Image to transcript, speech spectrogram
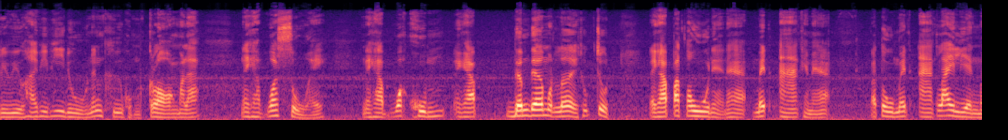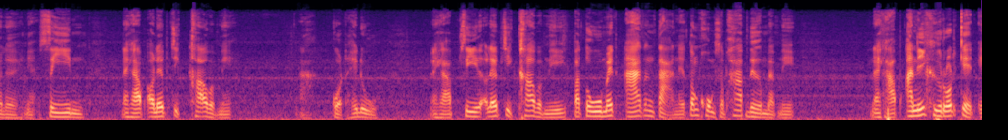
รีวิวให้พี่ๆดู นั่นคือผมกรองมาแล้วนะครับว่าสวยนะครับว่าคุ้มนะครับ เดิมๆหมดเลยทุกจุดนะครับประตูเนี่ยนะฮะเม็ดอาร์คเห็นไหมฮะประตูเม็ดอาร์คไล่เรียงมาเลยเนี่ยซีนนะครับเอาเล็บจิกเข้าแบบนี้กดให้ดูนะครับซีนเอาเล็บจิกเข้าแบบนี้ประตูเม็ดอาร์คต่างๆเนี่ยต้องคงสภาพเดิมแบบนี้นะครับอันนี้คือรถเกรด A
